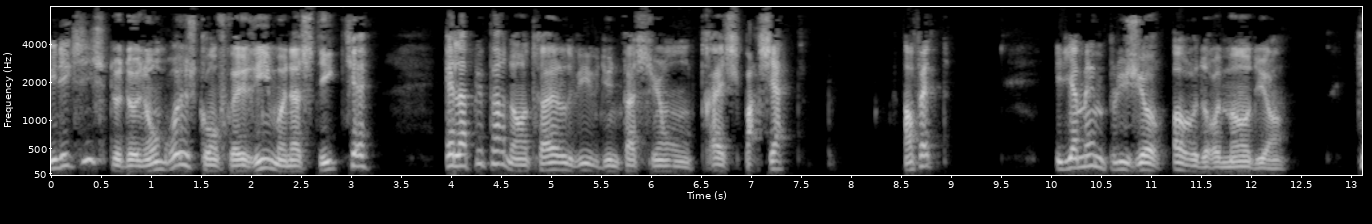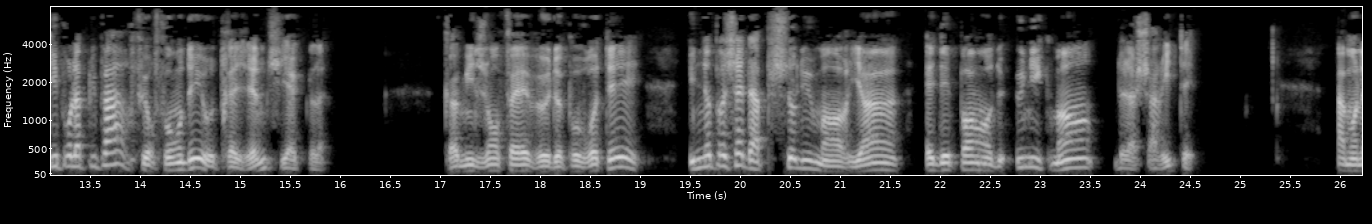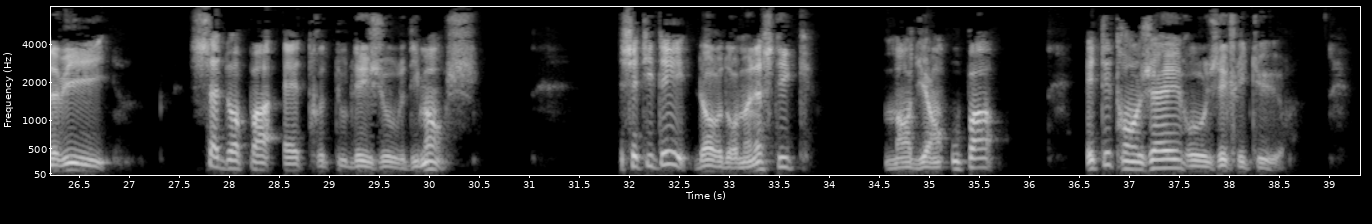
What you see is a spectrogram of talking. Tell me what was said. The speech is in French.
Il existe de nombreuses confréries monastiques et la plupart d'entre elles vivent d'une façon très spartiate. En fait, il y a même plusieurs ordres mendiants, qui pour la plupart furent fondés au XIIIe siècle. Comme ils ont fait vœu de pauvreté, ils ne possèdent absolument rien et dépendent uniquement de la charité. À mon avis, ça doit pas être tous les jours dimanche. Cette idée d'ordre monastique, mendiant ou pas, est étrangère aux Écritures.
